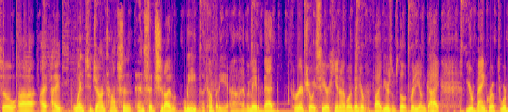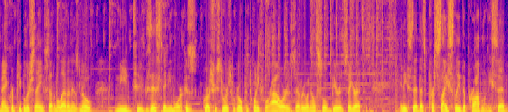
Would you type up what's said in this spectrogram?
So uh, I, I, went to John Thompson and said, Should I leave the company? Uh, have I made a bad career choice here? You know, I've only been here for five years. I'm still a pretty young guy. You're bankrupt. We're bankrupt. People are saying 7 Eleven has no need to exist anymore because grocery stores were open 24 hours. Everyone else sold beer and cigarettes. And he said, That's precisely the problem. He said,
